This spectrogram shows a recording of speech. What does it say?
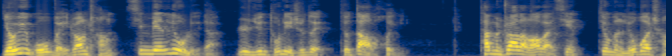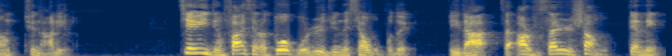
有一股伪装成新编六旅的日军独立支队就到了会理。他们抓到老百姓，就问刘伯承去哪里了。鉴于已经发现了多股日军的小股部队，李达在二十三日上午电令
